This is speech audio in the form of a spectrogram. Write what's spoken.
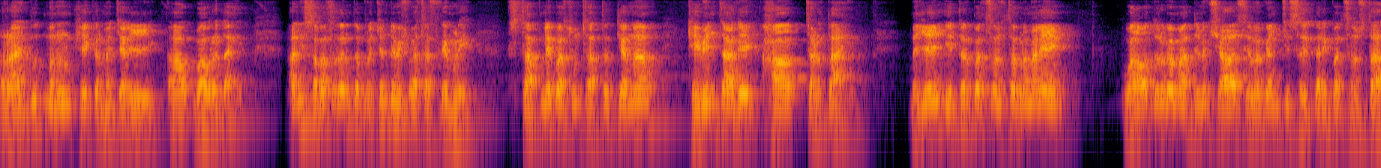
राजदूत म्हणून हे कर्मचारी वावरत आहेत. आणि सभासदांचा प्रचंड विश्वास असल्यामुळे स्थापनेपासून सातत्यानं ठेवींचा आलेख हा चढता आहे. म्हणजे इतर पतसंस्थाप्रमाणे वाळवादुर्ग माध्यमिक शाळा सेवकांची सहकारी पतसंस्था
